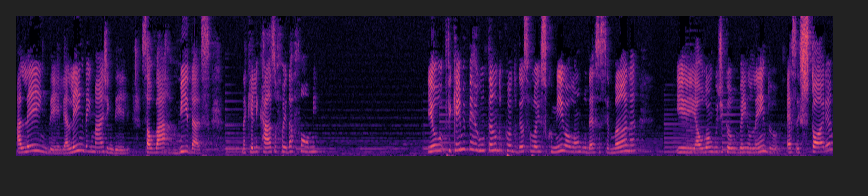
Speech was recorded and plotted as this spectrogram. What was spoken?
além dele, além da imagem dele, salvar vidas. Naquele caso foi da fome. E eu fiquei me perguntando quando Deus falou isso comigo ao longo dessa semana e ao longo de que eu venho lendo essa história,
